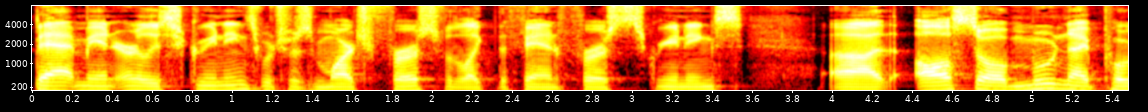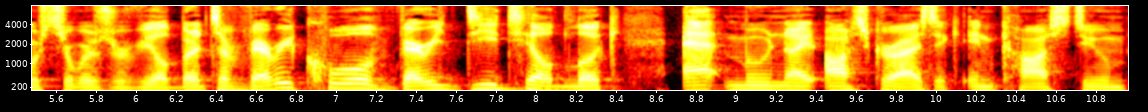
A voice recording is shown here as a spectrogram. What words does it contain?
Batman early screenings, which was March first for like the fan first screenings. Uh, also, a Moon Knight poster was revealed, but it's a very cool, very detailed look at Moon Knight, Oscar Isaac in costume.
